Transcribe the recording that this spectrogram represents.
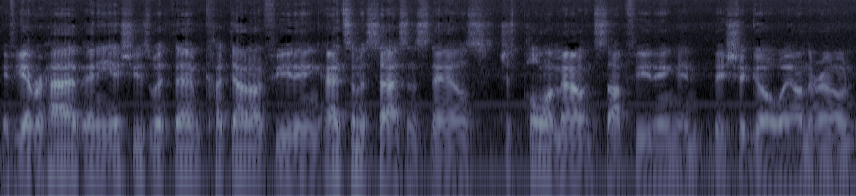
If you ever have any issues with them, cut down on feeding, add some assassin snails, just pull them out and stop feeding and they should go away on their own.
